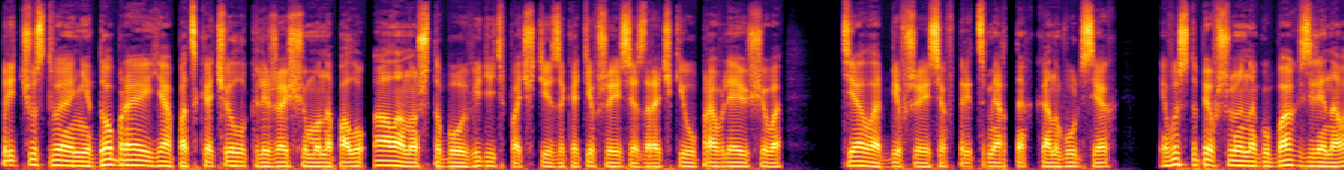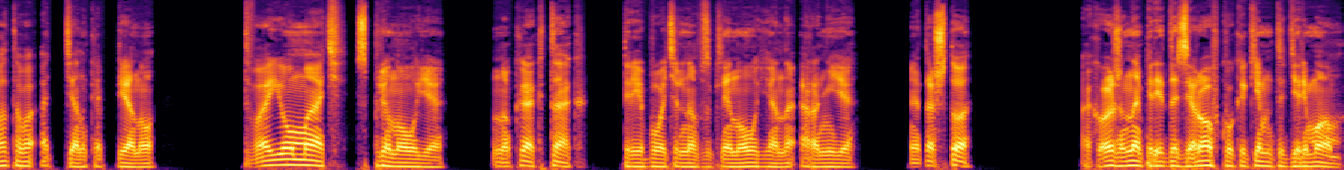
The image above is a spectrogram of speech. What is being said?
Предчувствуя недоброе, я подскочил к лежащему на полу Алану, чтобы увидеть почти закатившиеся зрачки управляющего, тело, бившееся в предсмертных конвульсиях, и выступившую на губах зеленоватого оттенка пену. «Твою мать!» — сплюнул я. «Ну как так?» — требовательно взглянул я на Арнье. «Это что?» «Похоже на передозировку каким-то дерьмом.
